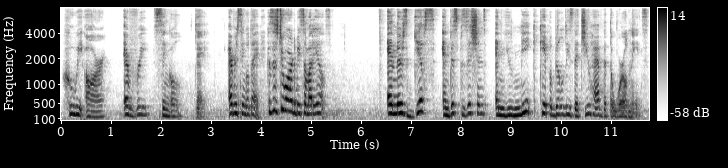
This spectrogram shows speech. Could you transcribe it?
who we are every single day. Every single day. Because it's too hard to be somebody else. And there's gifts and dispositions and unique capabilities that you have that the world needs.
